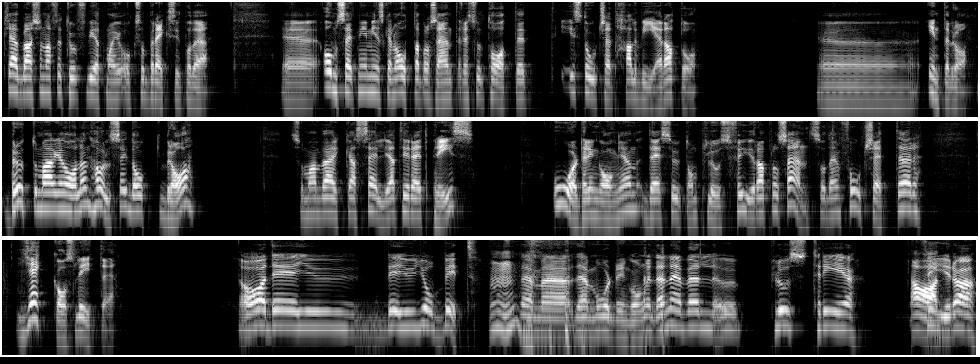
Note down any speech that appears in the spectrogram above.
klädbranschen haft det tufft vet man ju också Brexit på det. Eh, omsättningen minskar med 8% resultatet i stort sett halverat då Eh, inte bra. Bruttomarginalen höll sig dock bra. Så man verkar sälja till rätt pris. Orderingången dessutom plus 4% så den fortsätter jäcka oss lite. Ja, det är ju, det är ju jobbigt. Mm. Det, här med, det här med orderingången. Den är väl eh, plus 3, ja, 4,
